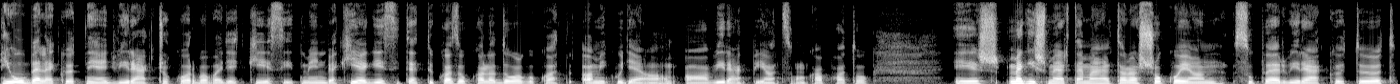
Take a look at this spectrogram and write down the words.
jó belekötni egy virágcsokorba vagy egy készítménybe. Kiegészítettük azokkal a dolgokat, amik ugye a, a virágpiacon kaphatók, és megismertem általa sok olyan szuper virágkötőt,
